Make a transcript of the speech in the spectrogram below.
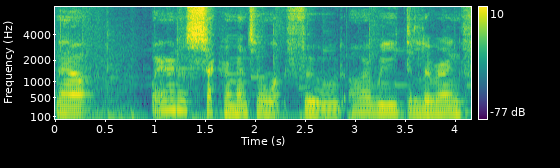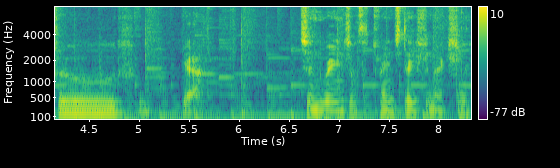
Now, where does Sacramento want food? Are we delivering food? Yeah. It's in range of the train station, actually.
